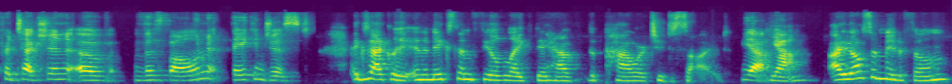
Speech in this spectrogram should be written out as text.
protection of the phone, they can just exactly and it makes them feel like they have the power to decide Yeah. Yeah. i also made a film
